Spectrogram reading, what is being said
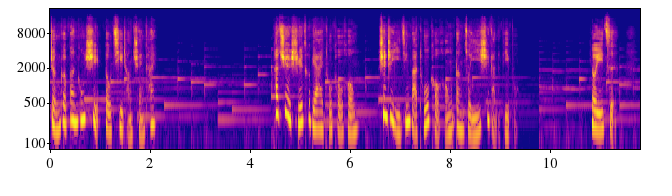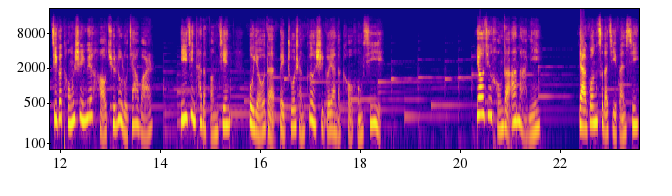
整个办公室都气场全开。她确实特别爱涂口红，甚至已经把涂口红当做仪式感的地步。有一次，几个同事约好去露露家玩，一进她的房间，不由得被桌上各式各样的口红吸引。妖精红的阿玛尼。哑光色的纪梵希，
